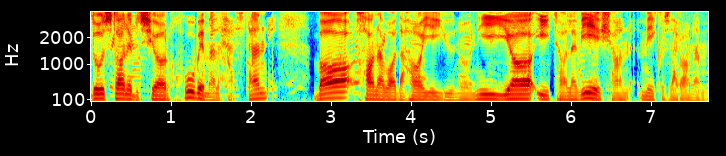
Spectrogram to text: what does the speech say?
دوستان بسیار خوب من هستند با خانواده های یونانی یا ایتالویشان می گذرانم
